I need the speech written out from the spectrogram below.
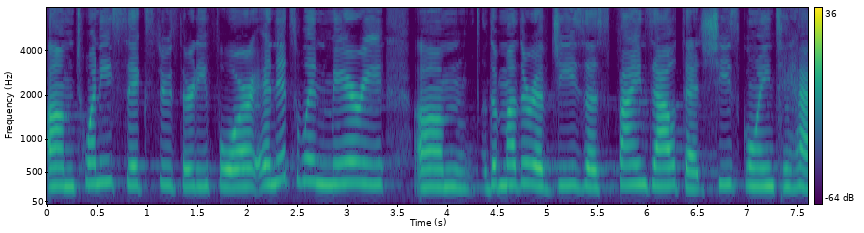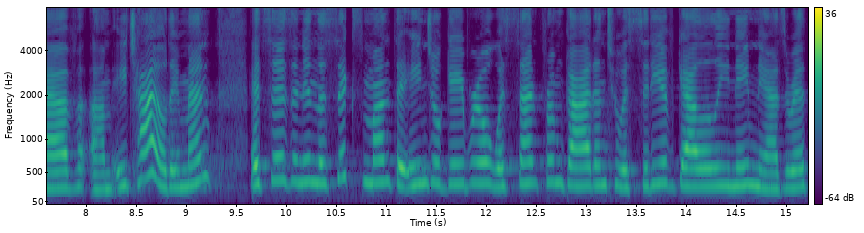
um, 26 through 34. And it's when Mary, um, the mother of Jesus, finds out that she's going to have um, a child. Amen? It says, And in the sixth month, the angel Gabriel was sent from God unto a city of Galilee named Nazareth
